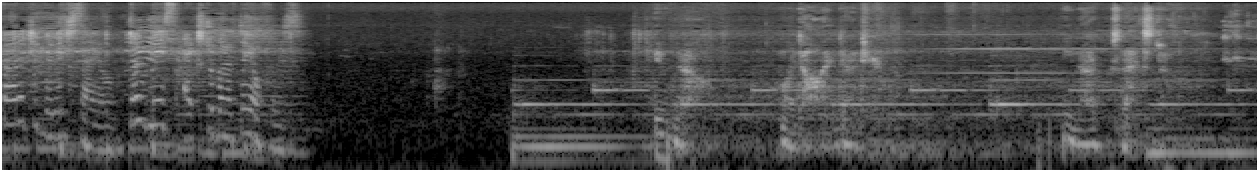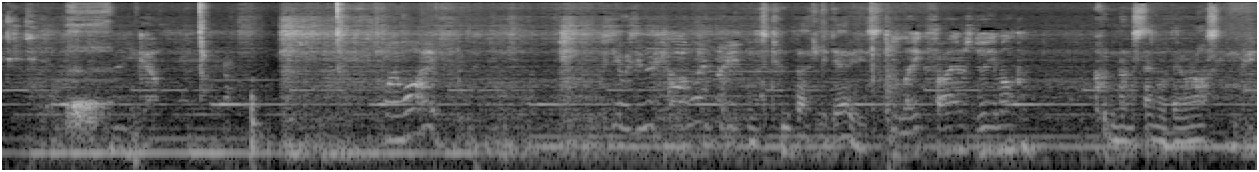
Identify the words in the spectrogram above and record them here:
Furniture Village sale. Don't miss extra birthday offers. You know, my darling, don't you? You know what's next. There you go. My wife! She was in the car with me! It was two battery days. You like fires, do you, Malcolm? couldn't understand what they were asking me.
